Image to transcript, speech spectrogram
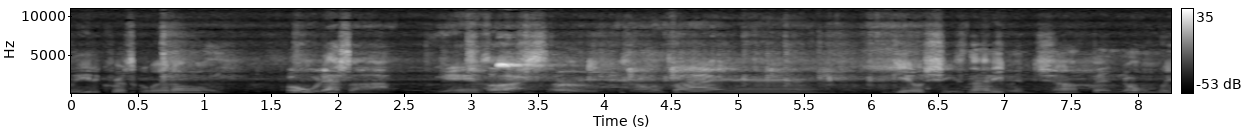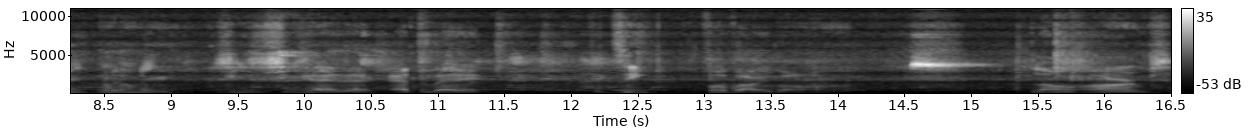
lead the Crisco at home. Oh, that's a Yes, tough serve. on fire. Gil, she's not even jumping. Normally, normally, She's she has that athletic physique for volleyball. Long arms,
